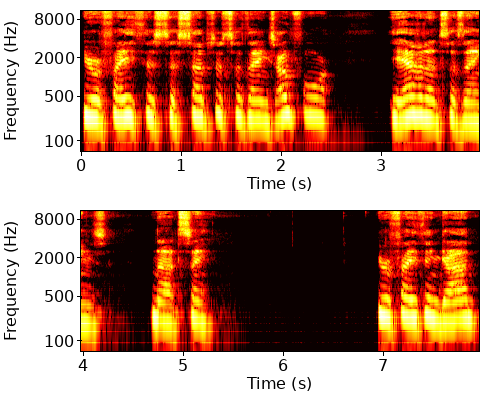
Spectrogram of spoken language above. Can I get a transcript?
Your faith is the substance of things hoped for, the evidence of things not seen. Your faith in God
